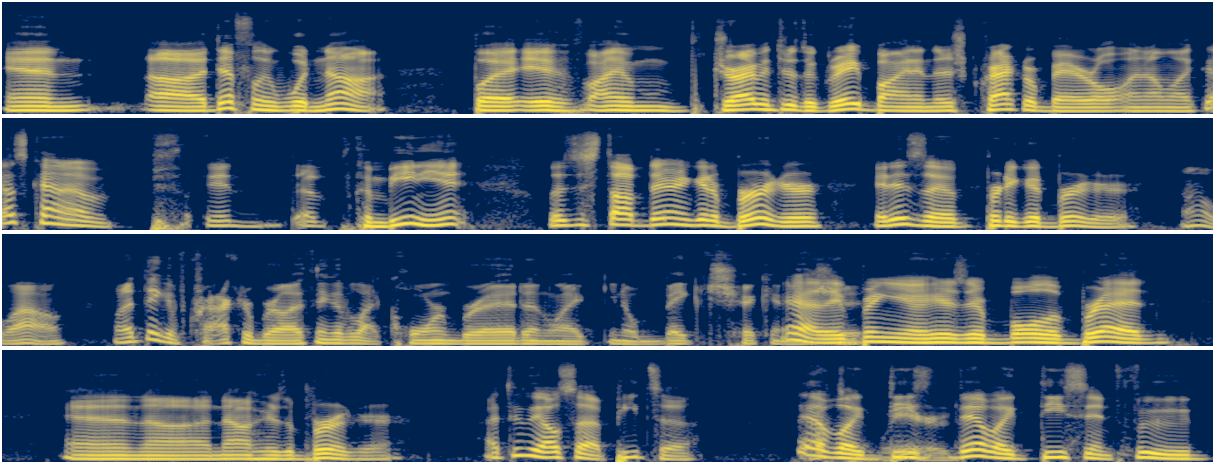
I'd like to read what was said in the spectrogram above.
and uh, definitely would not. But if I'm driving through the grapevine and there's Cracker Barrel, and I'm like, that's kind of eh, uh, convenient. Let's just stop there and get a burger. It is a pretty good burger. Oh wow. When I think of Cracker Barrel, I think of like cornbread and like you know baked chicken. Yeah, they shit. bring you here's a bowl of bread, and uh, now here's a burger. I think they also have pizza. They have like decent. weird. They have like decent food.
